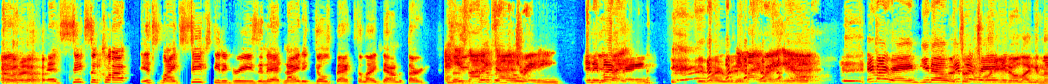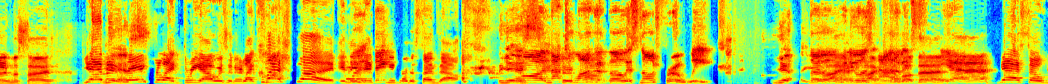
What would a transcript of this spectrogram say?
At, right. at six o'clock, it's like 60 degrees. And at night, it goes back to like down to 30. And So he's not never know. exaggerating. And it might like- rain. It might rain. It might rain, yeah. It might rain. You know, It's it a might rain. tornado like in the in the side. yeah, it might Yes. rain for like three hours, and they're like flash flood, and then next they- thing you know, the sun's out. Yes. Well, not too long Wow. ago, it snowed for a week. Yeah, So yeah. I- when it was I heard about its- that. Yeah. Yeah, so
